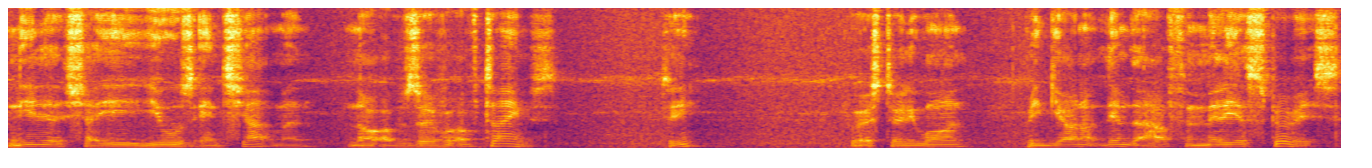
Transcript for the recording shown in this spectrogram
neither shall ye use enchantment, nor observer of times. See? Verse 31. Regard not them that have familiar spirits,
